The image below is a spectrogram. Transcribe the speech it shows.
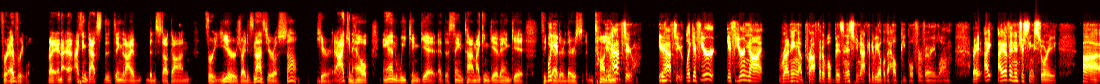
for everyone. Right. And I, I think that's the thing that I've been stuck on for years, right? It's not zero sum here. I can help and we can get at the same time. I can give and get together. Well, you, There's a ton. You have to. You yeah. have to. Like if you're if you're not running a profitable business, you're not going to be able to help people for very long, right? I I have an interesting story. Uh,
